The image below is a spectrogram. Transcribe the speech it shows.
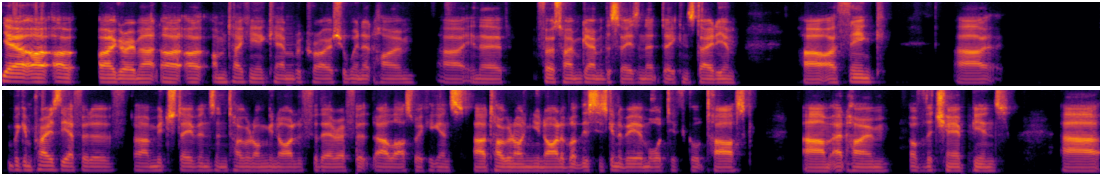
Yeah, I, I, I agree, Matt. I, I, am taking a Canberra Croatia win at home uh, in their first home game of the season at Deakin Stadium. Uh, I think uh, we can praise the effort of uh, Mitch Stevens and Tuggeranong United for their effort uh, last week against uh, Tuggeranong United, but this is going to be a more difficult task um, at home of the champions. Uh,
